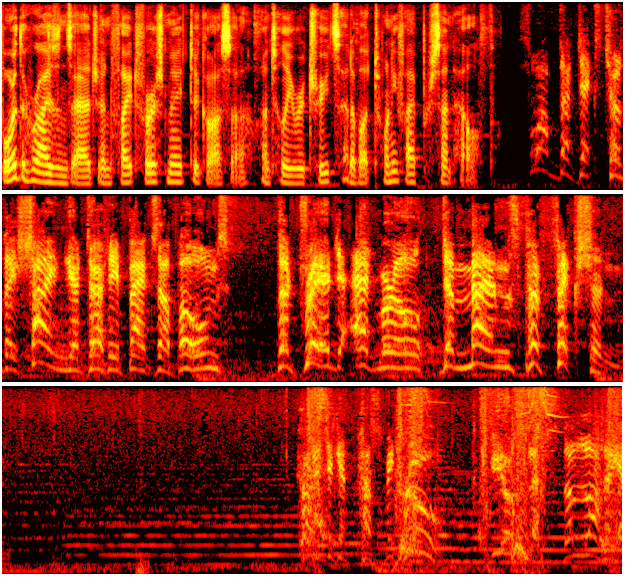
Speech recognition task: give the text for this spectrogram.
Board the horizon's edge and fight First Mate Degossa until he retreats at about 25% health. Swab the decks till they shine, you dirty bags of bones! The Dread Admiral demands perfection! How did you get past me through? Useless, the lot of you!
